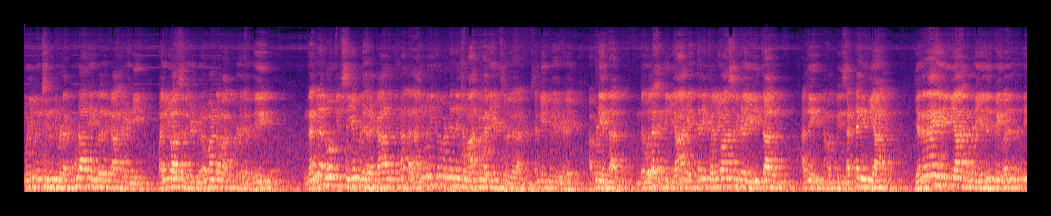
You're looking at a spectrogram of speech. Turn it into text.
பொழிவற்றிருந்து விடக்கூடாது என்பதற்காக வேண்டி பள்ளிவாசல்கள் பிரம்மாண்டமாக்கப்படுகிறது. நல்ல நோக்கில் செய்யப்படுகிற காரணத்தினால் அது அனுமதிக்கப்பட்டது என்று மார்க்கவாதிகள் சொல்கிறார்கள் சங்கைக்குரியவர்களே அப்படி என்றால் இந்த உலகத்தில் யார் எத்தனை பள்ளிவாசல்களை இடித்தாலும் அது நமக்கு சட்ட ரீதியாக ஜனநாயக ரீதியாக நம்முடைய எதிர்ப்பை வருத்தத்தை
